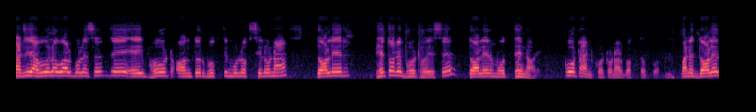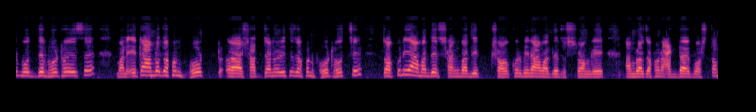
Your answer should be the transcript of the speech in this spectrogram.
কাজী হাবিবুল আউয়াল বলেছেন যে এই ভোট অন্তর্ভুক্তিমূলক ছিল না, দলের ভেতরে ভোট হয়েছে, দলের মধ্যে নয়। কোট আন কোট ওনার বক্তব্য। মানে দলের মধ্যে ভোট হয়েছে মানে এটা আমরা যখন ভোট সাত জানুয়ারিতে যখন ভোট হচ্ছে তখনই আমাদের সাংবাদিক সহকর্মীরা আমাদের সঙ্গে আমরা যখন আড্ডায় বসতাম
